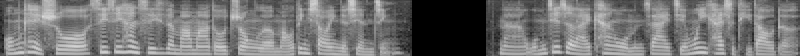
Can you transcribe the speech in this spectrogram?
我们可以说，CC 和 CC 的妈妈都中了锚定效应的陷阱。那我们接着来看，我们在节目一开始提到的，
